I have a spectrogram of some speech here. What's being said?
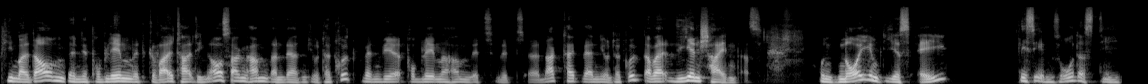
Pi mal Daumen, wenn wir Probleme mit gewalthaltigen Aussagen haben, dann werden die unterdrückt. Wenn wir Probleme haben mit, mit äh, Nacktheit, werden die unterdrückt. Aber wir entscheiden das. Und neu im DSA ist eben so, dass die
